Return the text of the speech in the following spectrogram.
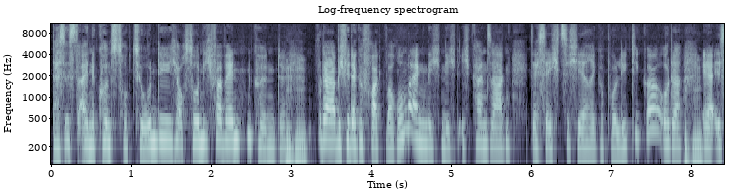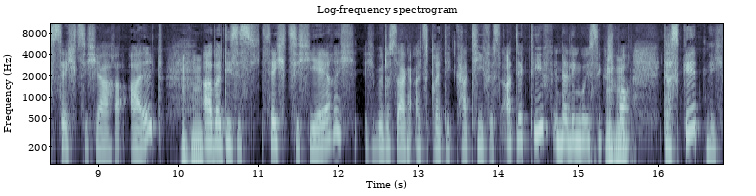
Das ist eine Konstruktion, die ich auch so nicht verwenden könnte. Mhm. Da habe ich wieder gefragt, warum eigentlich nicht? Ich kann sagen, der 60-jährige Politiker oder mhm. er ist 60 Jahre alt, mhm. aber dieses 60-jährig, ich würde sagen als prädikatives Adjektiv in der Linguistik mhm. gesprochen, das geht nicht.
